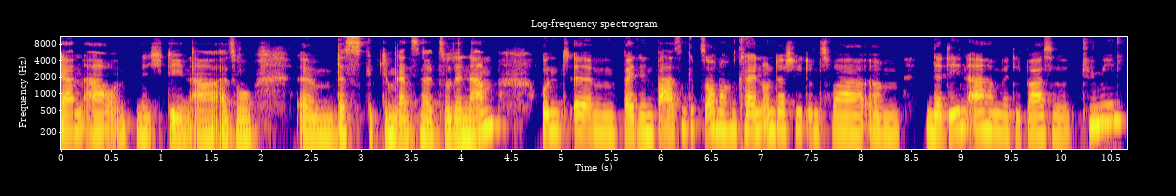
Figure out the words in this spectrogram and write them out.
RNA und nicht DNA. Also ähm, das gibt dem Ganzen halt so den Namen. Und ähm, bei den Basen gibt es auch noch einen kleinen Unterschied. Und zwar ähm, in der DNA haben wir die Base Thymin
